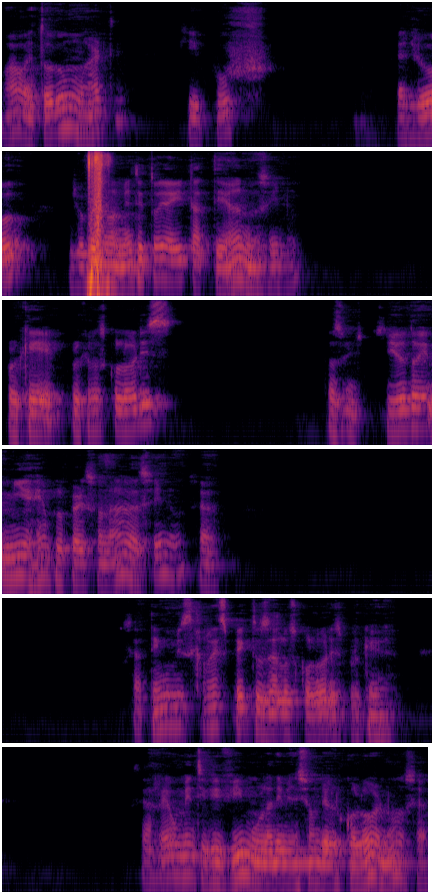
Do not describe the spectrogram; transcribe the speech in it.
uau, é todo um arte que, puf, eu, eu personalmente estou aí tateando, assim, não? Porque, porque os colores... Então, se eu dou meu exemplo personal, assim, sea, o sea, tenho mis respeitos a los colores, porque o sea, realmente vivimos a dimensão do color, não? O sea,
